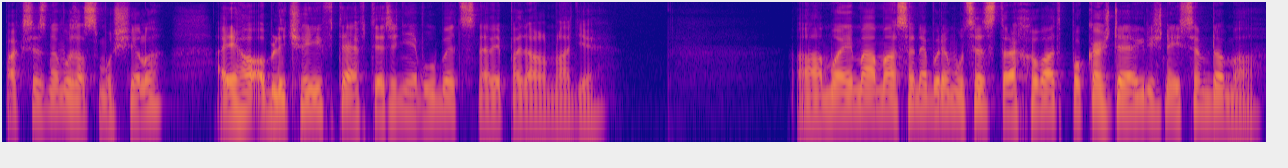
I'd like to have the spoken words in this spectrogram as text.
Pak se znovu zasmušil a jeho obličej v té vteřině vůbec nevypadal mladě. A moje máma se nebude muset strachovat po každé, když nejsem doma,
